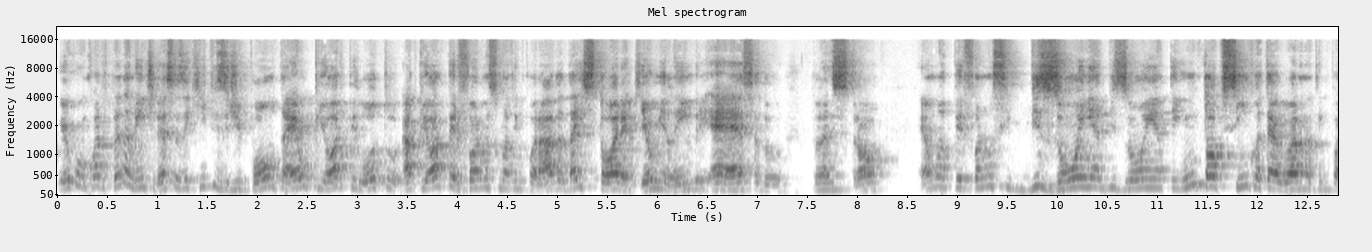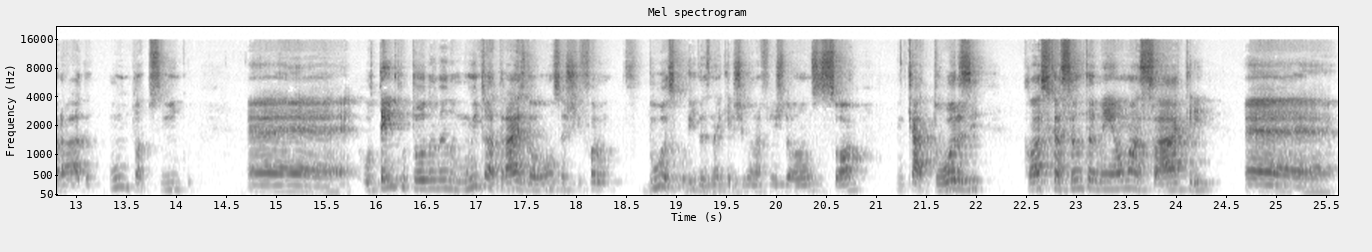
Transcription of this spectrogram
eu concordo plenamente. Dessas equipes de ponta, é o pior piloto, a pior performance uma temporada da história, que eu me lembre, é essa do, do Lance Stroll. É uma performance bizonha, bizonha. Tem um top 5 até agora na temporada, um top 5. É, o tempo todo andando muito atrás do Alonso, acho que foram duas corridas, né? Que ele chegou na frente do Alonso só em 14. Classificação também é um massacre. É,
